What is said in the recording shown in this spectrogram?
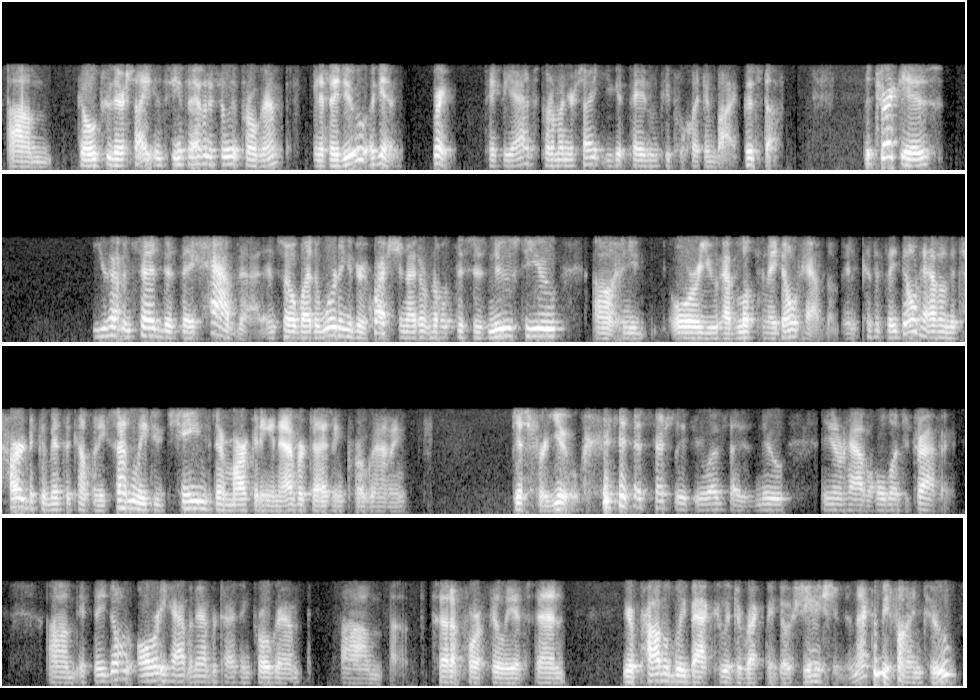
Um, go to their site and see if they have an affiliate program, and if they do, again, great. Take the ads, put them on your site. You get paid when people click and buy. Good stuff. The trick is you haven't said that they have that, and so by the wording of your question, I don't know if this is news to you, uh, and you or you have looked and they don't have them. And because if they don't have them, it's hard to convince a company suddenly to change their marketing and advertising programming just for you, especially if your website is new and you don't have a whole bunch of traffic. Um, if they don't already have an advertising program um, set up for affiliates, then you're probably back to a direct negotiation, and that can be fine too.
